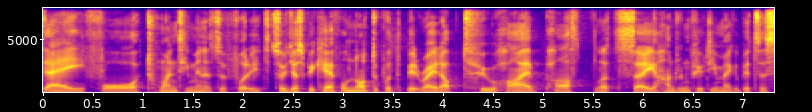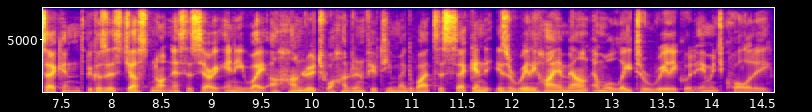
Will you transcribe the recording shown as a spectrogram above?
day for 20 minutes of footage. So just be careful not to put the bitrate up too high past, let's say 150 megabits a second, because it's just not necessary anyway. 100 to 150 megabytes a second is a really high amount and will lead to really good image quality.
